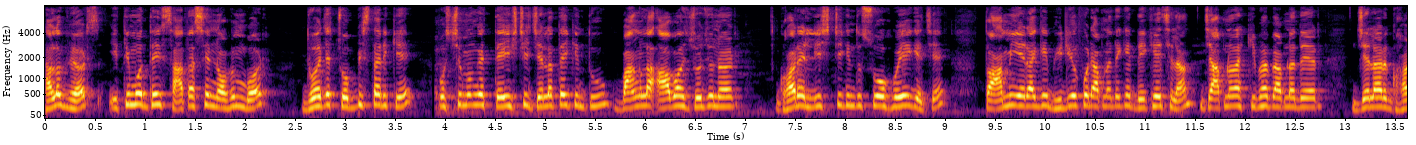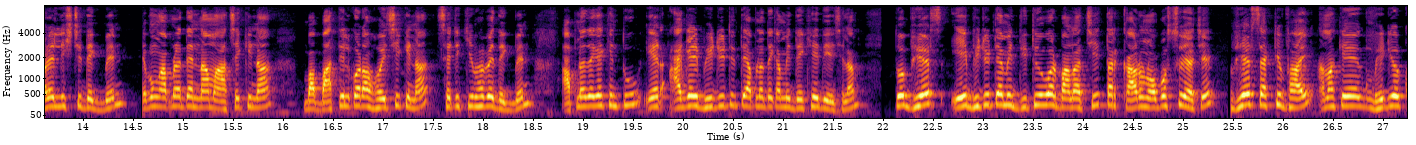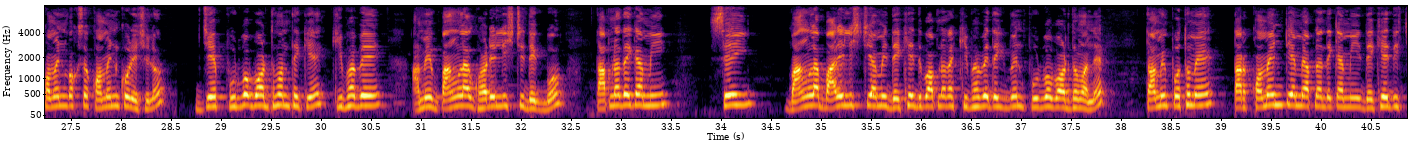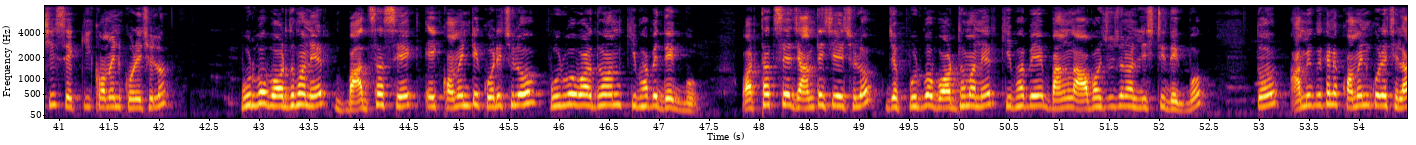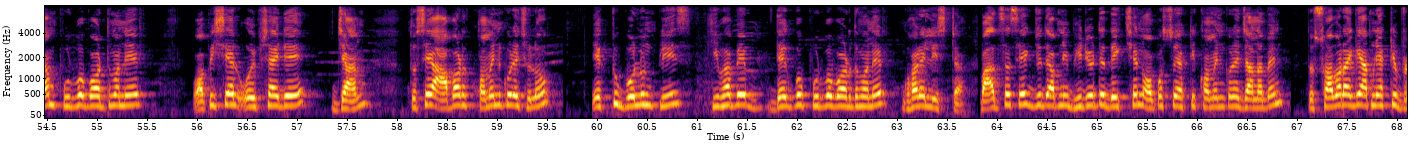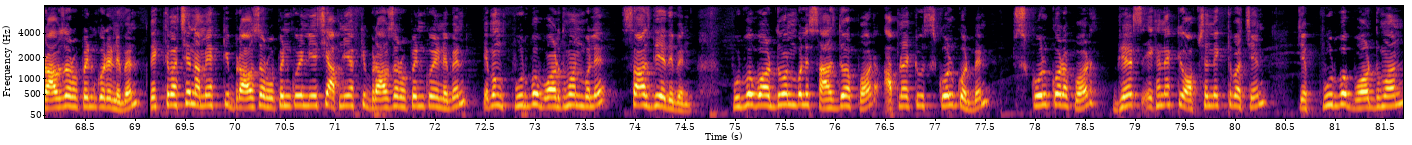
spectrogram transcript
Hello viewers, ইতিমধ্যেই সাতাশে November দু হাজার চব্বিশ তারিখে পশ্চিমবঙ্গের তেইশটি জেলাতেই কিন্তু বাংলা আবাস যোজনার ঘরের লিস্টটি কিন্তু শো হয়ে গেছে। তো আমি এর আগে ভিডিও করে আপনাদেরকে দেখিয়েছিলাম যে আপনারা কীভাবে আপনাদের জেলার ঘরের লিস্টটি দেখবেন এবং আপনাদের নাম আছে কি না বা বাতিল করা হয়েছে কি না সেটি কীভাবে দেখবেন, আপনাদেরকে কিন্তু এর আগের ভিডিওটিতে আপনাদেরকে আমি দেখিয়ে দিয়েছিলাম। তো ভিয়ার্স এই ভিডিওটি আমি দ্বিতীয়বার বানাচ্ছি, তার কারণ অবশ্যই আছে। ভিয়ার্স একটি ভাই আমাকে ভিডিওর কমেন্ট বক্সে কমেন্ট করেছিল যে পূর্ব বর্ধমান থেকে কীভাবে আমি বাংলা ঘরের লিস্টটি দেখব, তা আপনাদেরকে আমি সেই বাংলা বাড়ি লিস্টটি আমি দেখিয়ে দেবো আপনারা কীভাবে দেখবেন পূর্ব বর্ধমানের। তো আমি প্রথমে তার কমেন্টটি আমি আপনাদেরকে আমি দেখিয়ে দিচ্ছি, সে কি কমেন্ট করেছিল। পূর্ব বর্ধমানের বাদশাহ শেখ এই কমেন্টটি করেছিল, পূর্ব বর্ধমান কীভাবে দেখব? অর্থাৎ সে জানতে চেয়েছিল যে পূর্ব বর্ধমানের কীভাবে বাংলা আবাস যোজনার লিস্টটি দেখব। তো আমি এখানে কমেন্ট করেছিলাম, পূর্ব বর্ধমানের অফিসিয়াল ওয়েবসাইটে যান তো সে আবার কমেন্ট করেছিল, একটু বলুন প্লিজ কীভাবে দেখব পূর্ব বর্ধমানের ঘরের লিস্টটা বাদশা শেখ, যদি আপনি ভিডিওতে দেখছেন, অবশ্যই একটি কমেন্ট করে জানাবেন। তো সবার আগে আপনি একটি ব্রাউজার ওপেন করে নেবেন। দেখতে পাচ্ছেন, আমি একটি ব্রাউজার ওপেন করে নিয়েছি আপনি একটি ব্রাউজার ওপেন করে নেবেন এবং পূর্ব বর্ধমান বলে সার্চ দিয়ে দেবেন। পূর্ব বর্ধমান বলে সার্চ দেওয়ার পর আপনার একটু স্ক্রোল করবেন। স্ক্রোল করার পর ভিয়ার্স এখানে একটি অপশান দেখতে পাচ্ছেন যে পূর্ব বর্ধমান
